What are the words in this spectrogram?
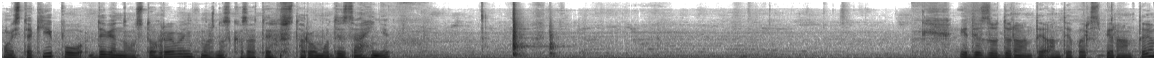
Ось такі по 90 гривень, можна сказати, в старому дизайні. І дезодоранти антиперспіранти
